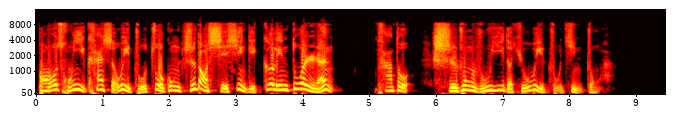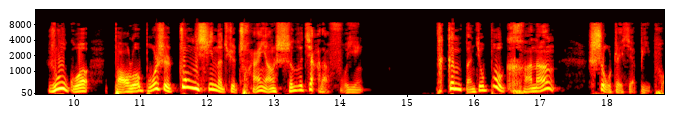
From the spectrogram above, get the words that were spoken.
保罗从一开始为主做工，直到写信给哥林多人，他都始终如一的去为主尽忠啊。如果保罗不是忠心的去传扬十字架的福音，他根本就不可能受这些逼迫。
